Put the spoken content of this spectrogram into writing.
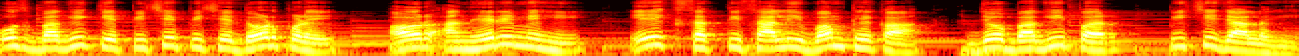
उस बग्घी के पीछे पीछे दौड़ पड़े और अंधेरे में ही एक शक्तिशाली बम फेंका, जो बग्घी पर पीछे जा लगी।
